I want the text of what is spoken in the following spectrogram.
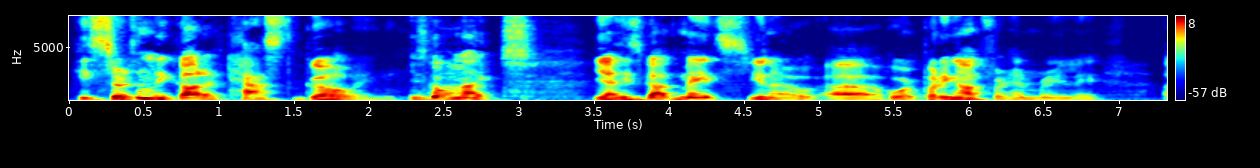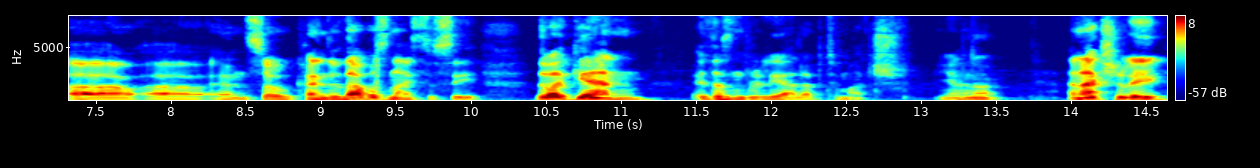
he certainly got a cast going. He's got Uh, mates. yeah, he's got mates, you know, uh, who are putting out for him really, uh, uh, and so kind of that was nice to see. Though again, it doesn't really add up to much, you know. No. And actually,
